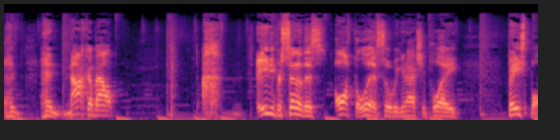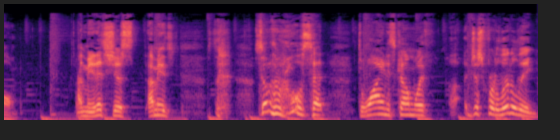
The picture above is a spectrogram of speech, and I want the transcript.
and, and knock about 80% of this off the list so we can actually play baseball. I mean, it's just, I mean, it's some of the rules that DeWine has come with uh, just for Little League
